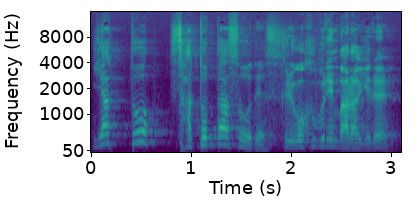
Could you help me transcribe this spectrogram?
やっと悟ったそうです 그리고 그분이 말하기를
